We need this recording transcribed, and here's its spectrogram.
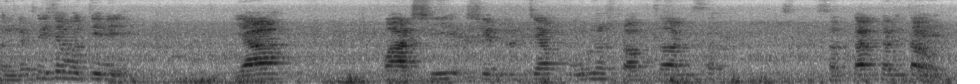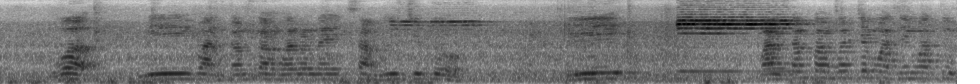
संघटनेच्या वतीने या बार्शी क्षेत्राच्या पूर्ण स्टॉकचा आम्ही स सत्कार करीत आहोत. व मी बांधकाम कामगारांना एक सांगू इच्छितो की बांधकाम कामगारच्या माध्यमातून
